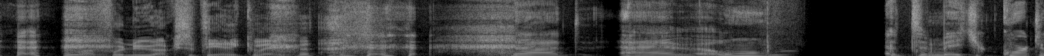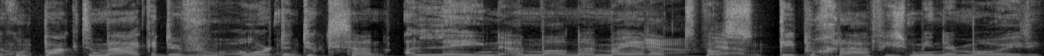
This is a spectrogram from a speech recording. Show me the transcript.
Maar voor nu accepteer ik hem even. Nou, eh, om het een beetje kort en compact te maken, er hoort natuurlijk te staan alleen aan mannen. Maar ja, dat Ja. was Ja. typografisch minder mooi.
